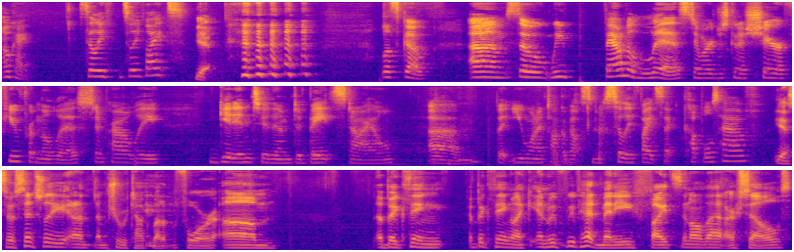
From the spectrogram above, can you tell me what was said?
Okay. Silly, silly fights. Yeah. Let's go. Um, so we found a list, and we're just going to share a few from the list and probably get into them debate style. Um, but you want to talk about some silly fights that couples have? Yeah, so essentially, I'm, I'm sure we talked about it before. Um, a big thing, a big thing, like, and we've we've had many fights and all that ourselves.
